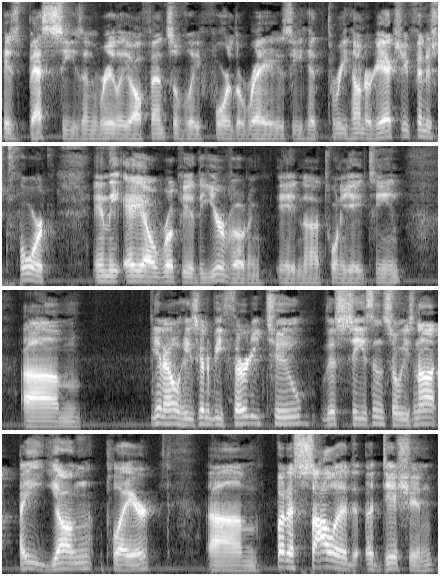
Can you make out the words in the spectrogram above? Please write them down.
his best season, really, offensively for the Rays. He hit 300. He actually finished fourth in the AL Rookie of the Year voting in uh, 2018. Um, you know, he's going to be 32 this season, so he's not a young player, um, but a solid addition.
